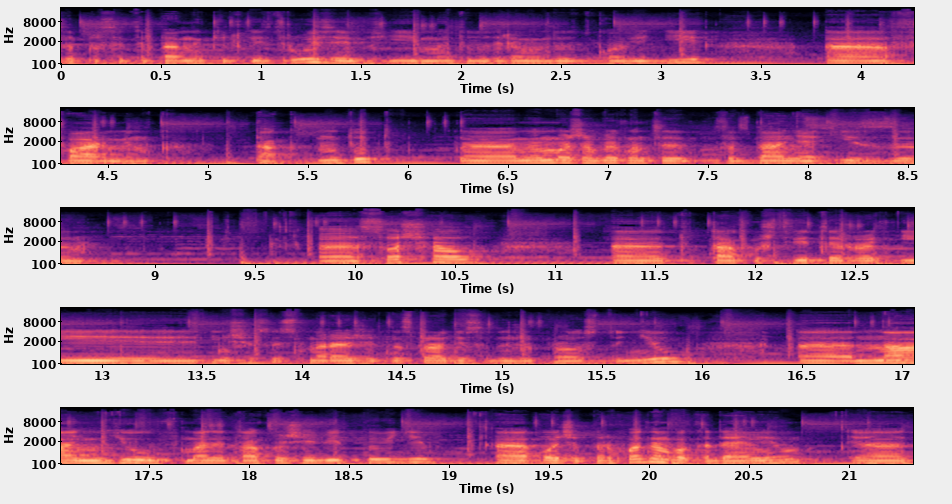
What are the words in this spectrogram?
запросити певну кількість друзів, і ми тут отримаємо додаткові і фармінг. Так, ну тут е, ми можемо виконати завдання із е, social. Е, Тут також Twitter і інші соцмережі. Насправді все дуже просто. New. Е, На New в мене також є відповіді. Е, Отже, переходимо в академію. Е,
